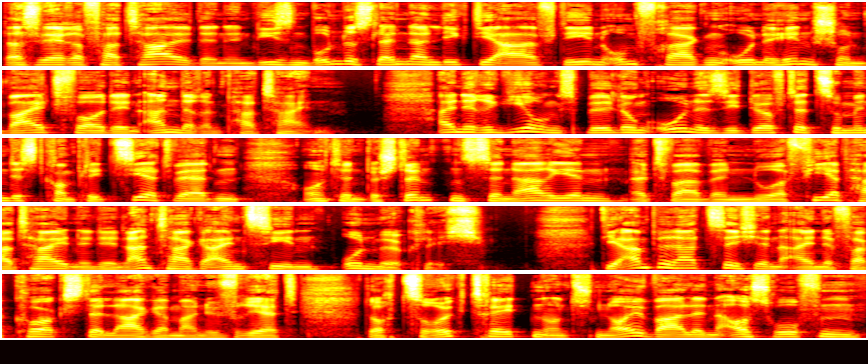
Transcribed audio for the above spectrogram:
Das wäre fatal, denn in diesen Bundesländern liegt die AfD in Umfragen ohnehin schon weit vor den anderen Parteien. Eine Regierungsbildung ohne sie dürfte zumindest kompliziert werden und in bestimmten Szenarien, etwa wenn nur vier Parteien in den Landtag einziehen, unmöglich. Die Ampel hat sich in eine verkorkste Lage manövriert, doch zurücktreten und Neuwahlen ausrufen,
